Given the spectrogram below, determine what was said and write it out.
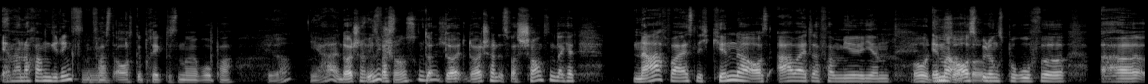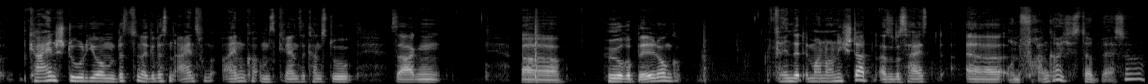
immer noch am geringsten fast ausgeprägt ist in Europa. Ja? Ja, in Deutschland ist, was, Deutschland ist was Chancengleichheit. Nachweislich Kinder aus Arbeiterfamilien, Oh, immer. Ausbildungsberufe, äh, kein Studium, bis zu einer gewissen Einkommensgrenze kannst du sagen, äh, höhere Bildung findet immer noch nicht statt. Also das heißt, äh, Und Frankreich ist da besser?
